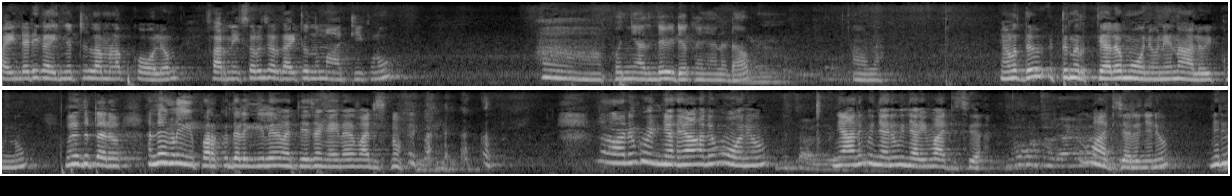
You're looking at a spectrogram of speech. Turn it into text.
പൈന്റടി കഴിഞ്ഞിട്ടുള്ള നമ്മളെ കോലും ഫർണിച്ചറും ചെറുതായിട്ടൊന്ന് മാറ്റിക്കണു. അപ്പം ഞാൻ അതിന്റെ വീഡിയോ ഒക്കെ ഞാനിടാം ആണോ. ഞങ്ങളിത് ഇട്ട് നിർത്തിയാലോ മോനുവിനെ ആലോചിക്കുന്നു. മോനെ ഇതിട്ടാലോ അന്നെ ഞങ്ങൾ ഈ പറക്കും തെളികിയിൽ മറ്റേ ചങ്ങൈനെ മാറ്റിച്ചു ഞാനും കുഞ്ഞ ഞാനും മോനും. ഞാനും കുഞ്ഞാനും കുഞ്ഞായും മാറ്റിച്ച മാറ്റിച്ചാലോ ഞാനു ഞാനു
